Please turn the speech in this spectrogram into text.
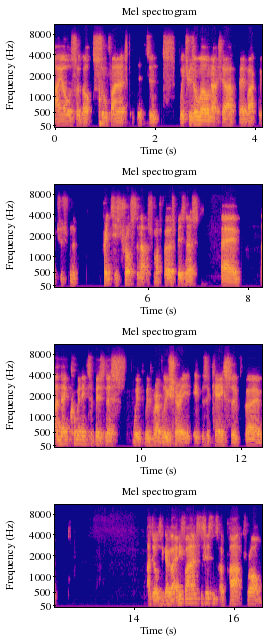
I also got some financial assistance, which was a loan actually I had to pay back, which was from the Prince's Trust, and that was for my first business. Um, and then coming into business with with Revolutionary, it was a case of um, I don't think I got any financial assistance apart from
